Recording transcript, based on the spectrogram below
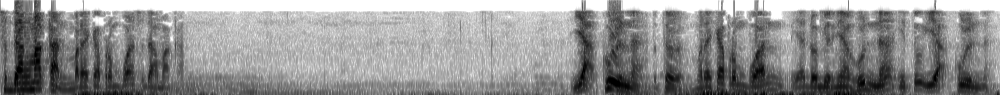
sedang makan. Mereka perempuan sedang makan. yakulna, betul. Mereka perempuan ya domirnya hunna itu yakulna.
